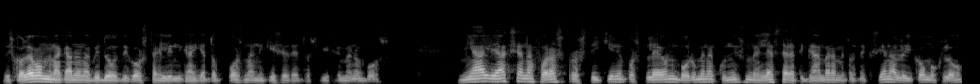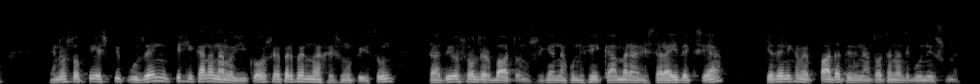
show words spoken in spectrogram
Δυσκολεύομαι να κάνω ένα βίντεο οδηγός στα ελληνικά για το πώς να νικήσετε το συγκεκριμένο boss. Μια άλλη άξια αναφοράς προσθήκη είναι πως πλέον μπορούμε να κουνήσουμε ελεύθερα την κάμερα με το δεξί αναλογικό μοχλό ενώ στο PSP που δεν υπήρχε καν αναλογικός, έπρεπε να χρησιμοποιηθούν τα δύο shoulder buttons για να κουνηθεί η κάμερα αριστερά ή δεξιά και δεν είχαμε πάντα τη δυνατότητα να την κουνήσουμε.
